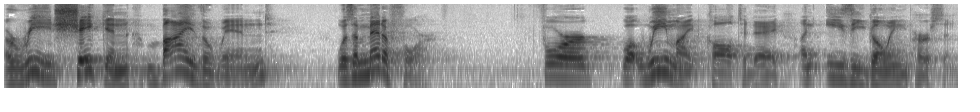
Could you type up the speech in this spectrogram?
a reed shaken by the wind, was a metaphor for what we might call today an easygoing person.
